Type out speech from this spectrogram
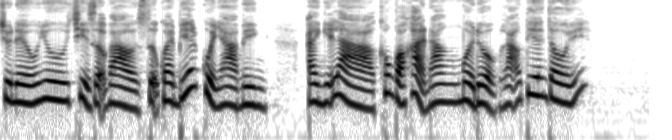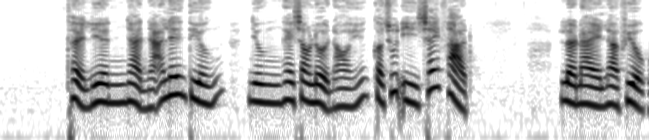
Chứ nếu như chỉ dựa vào sự quen biết của nhà mình anh nghĩ là không có khả năng mời được Lão Tiên tới. Thầy Liên nhả nhã lên tiếng, Nhưng nghe trong lời nói có chút ý trách phạt. Lời này là việc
